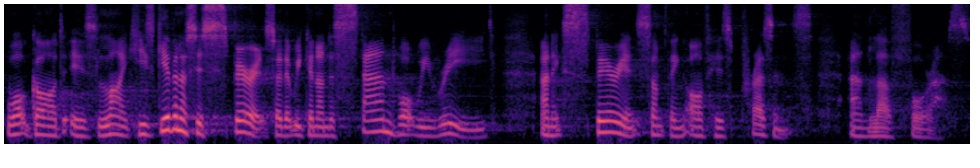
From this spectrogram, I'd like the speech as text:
what God is like. He's given us His Spirit so that we can understand what we read and experience something of His presence and love for us.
